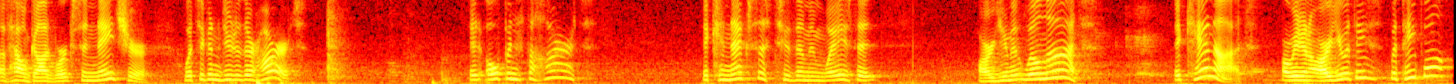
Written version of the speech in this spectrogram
of how God works in nature, what's it going to do to their heart? It opens the heart. It connects us to them in ways that argument will not. It cannot. Are we going to argue with these with people?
